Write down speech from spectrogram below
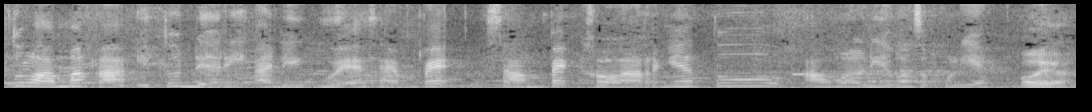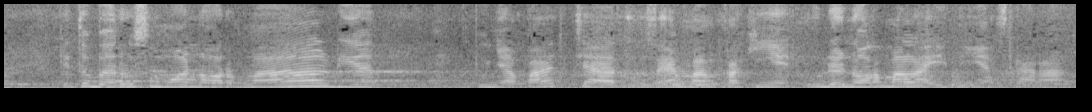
itu lama kak, itu dari adik gue SMP sampai kelarnya tuh awal dia masuk kuliah. oh ya? Itu baru semua normal, dia punya pacar, terus emang kakinya udah normal lah intinya sekarang.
